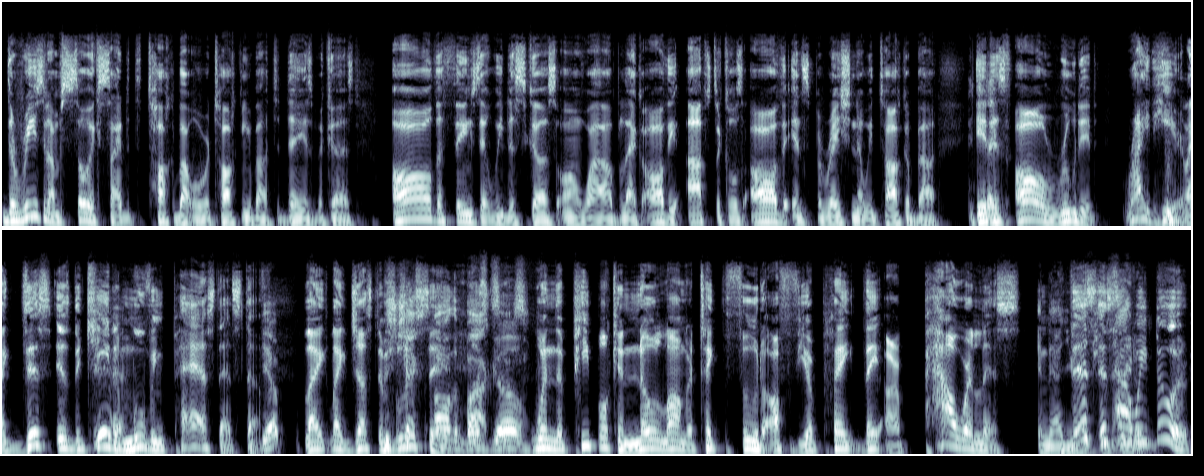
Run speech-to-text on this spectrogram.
the reason I'm so excited to talk about what we're talking about today is because all the things that we discuss on While Black, all the obstacles, all the inspiration that we talk about, it takes- is all rooted right here. Like this is the key Yeah. to moving past that stuff. Yep. Like like Justin This Blue said, all the boxes. when the people can no longer take the food off of your plate, they are powerless. And now you this is how we do it.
